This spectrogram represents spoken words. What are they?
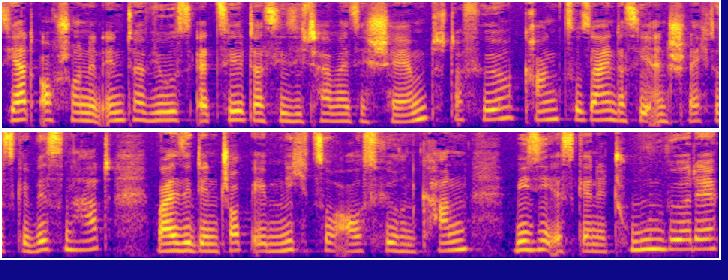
Sie hat auch schon in Interviews erzählt, dass sie sich teilweise schämt dafür, krank zu sein, dass sie ein schlechtes Gewissen hat, weil sie den Job eben nicht so ausführen kann, wie sie es gerne tun würde.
